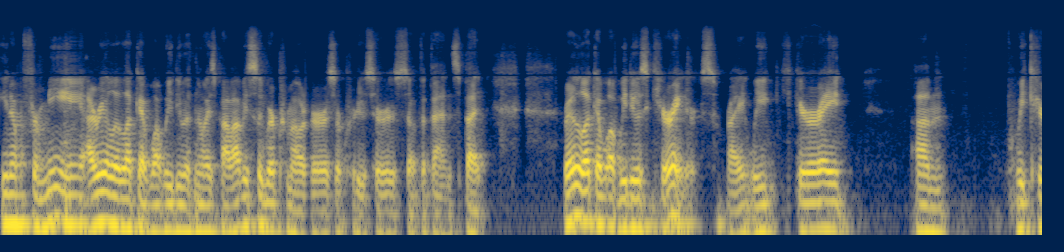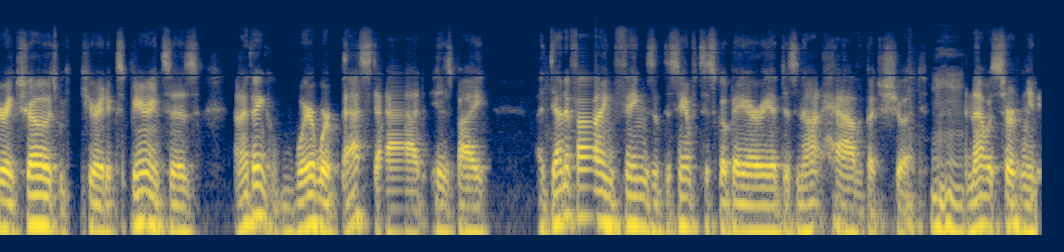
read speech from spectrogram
you know, for me, I really look at what we do with noise pop. Obviously, we're promoters or producers of events, but really look at what we do as curators, right? We curate, um, we curate shows, we curate experiences, and I think where we're best at is by identifying things that the San Francisco Bay Area does not have but should, Mhm. and that was certainly the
